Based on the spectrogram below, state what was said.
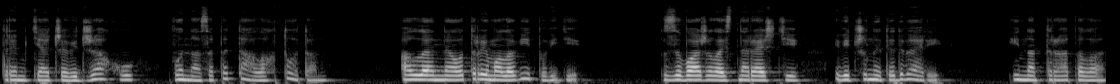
Тремтячи від жаху, вона запитала, хто там, але не отримала відповіді. Зважилась нарешті відчинити двері і натрапила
